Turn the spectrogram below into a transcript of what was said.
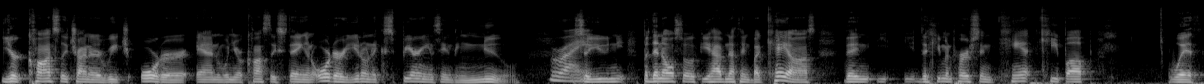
You're constantly trying to reach order, and when you're constantly staying in order, you don't experience anything new. Right. So you need, but then also if you have nothing but chaos, then y- the human person can't keep up with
